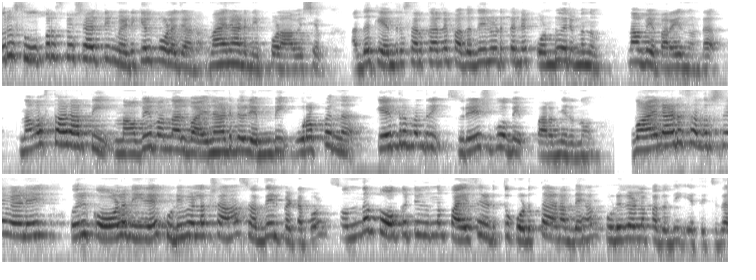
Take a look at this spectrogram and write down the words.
ഒരു സൂപ്പർ സ്പെഷ്യാലിറ്റി മെഡിക്കൽ കോളേജാണ് വയനാടിന് ഇപ്പോൾ ആവശ്യം. അത് കേന്ദ്ര സർക്കാരിന്റെ പദ്ധതിയിലൂടെ തന്നെ കൊണ്ടുവരുമെന്നും നവ്യ പറയുന്നുണ്ട്. നവസ്ഥാനാർത്ഥി നവ്യ വന്നാൽ വയനാടിന്റെ ഒരു എം പി ഉറപ്പെന്ന് കേന്ദ്രമന്ത്രി സുരേഷ് ഗോപി പറഞ്ഞിരുന്നു. വയനാട് സന്ദർശന വേളയിൽ ഒരു കോളനിയിലെ കുടിവെള്ളക്ഷാമം ശ്രദ്ധയിൽപ്പെട്ടപ്പോൾ സ്വന്തം പോക്കറ്റിൽ നിന്നും പൈസ എടുത്തു കൊടുത്താണ് അദ്ദേഹം കുടിവെള്ള പദ്ധതി എത്തിച്ചത്.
